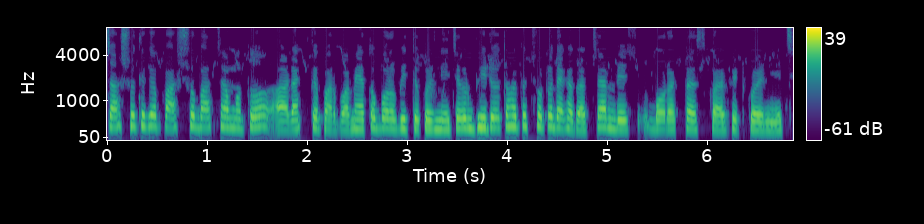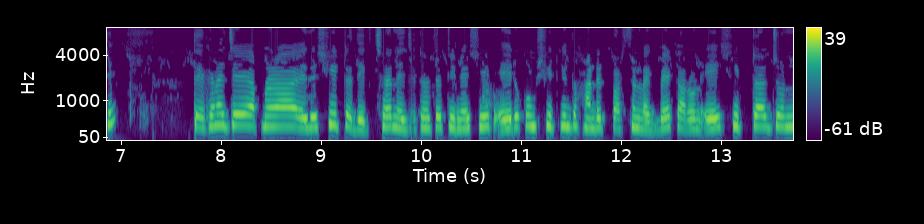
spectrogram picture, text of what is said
চারশো থেকে পাঁচশো বাচ্চার মতো রাখতে পারব। আমি এত বড় বৃত্ত করে নিয়েছি। এখন ভিডিওতে হয়তো ছোট দেখা যাচ্ছে, আমি বেশ বড় একটা স্কোয়ার ফিট করে নিয়েছি। তো এখানে যে আপনারা এই যে শীটটা দেখছেন, এই যেটা হচ্ছে টিনের শীট এইরকম শীট কিন্তু হান্ড্রেড পার্সেন্ট লাগবে। কারণ এই শীটটার জন্য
